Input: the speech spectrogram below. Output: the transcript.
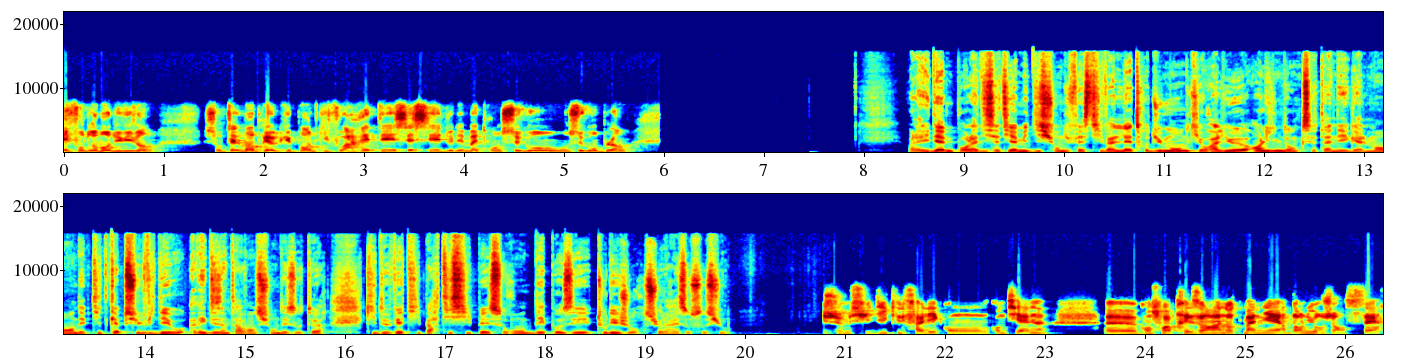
d'effondrement euh, du vivant sont tellement préoccupantes qu'il faut arrêter et cesser de les mettre en second, en second plan. Voilà, idem pour la 17e édition du festival Lettres du Monde qui aura lieu en ligne donc cette année également. Des petites capsules vidéo avec des interventions des auteurs qui devaient y participer seront déposées tous les jours sur les réseaux sociaux. Je me suis dit qu'il fallait qu'on tienne, euh, qu'on soit présent à notre manière, dans l'urgence certes.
